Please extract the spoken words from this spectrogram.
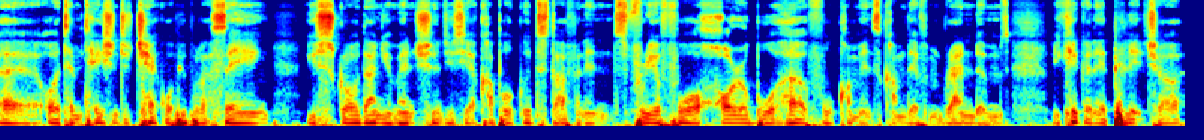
uh, or a temptation to check what people are saying. You scroll down your mentions, you see a couple of good stuff, and then three or four horrible, hurtful comments come there from randoms. You click on their picture,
